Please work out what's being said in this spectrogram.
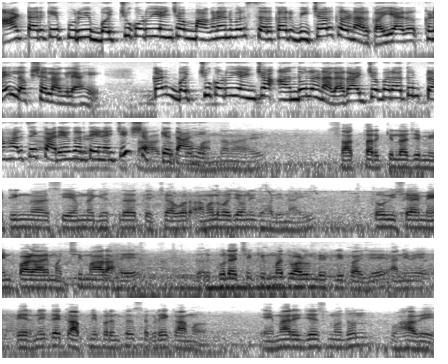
आठ तारखेपूर्वी बच्चू कडू यांच्या मागण्यांवर सरकार विचार करणार का याकडे लक्ष लागले आहे. कारण बच्चू कडू यांच्या आंदोलनाला राज्यभरातून प्रहारचे कार्यकर्ते येण्याची शक्यता आहे. सात तारखेला जे मीटिंग सी एमनं घेतलं त्याच्यावर अंमलबजावणी झाली नाही. तो विषय मेंढपाळ आहे मच्छीमार आहे. घरकुलाची किंमत वाढून भेटली पाहिजे आणि पेरणी ते कापणीपर्यंत सगळे कामं एम आर एजेसमधून व्हावे.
